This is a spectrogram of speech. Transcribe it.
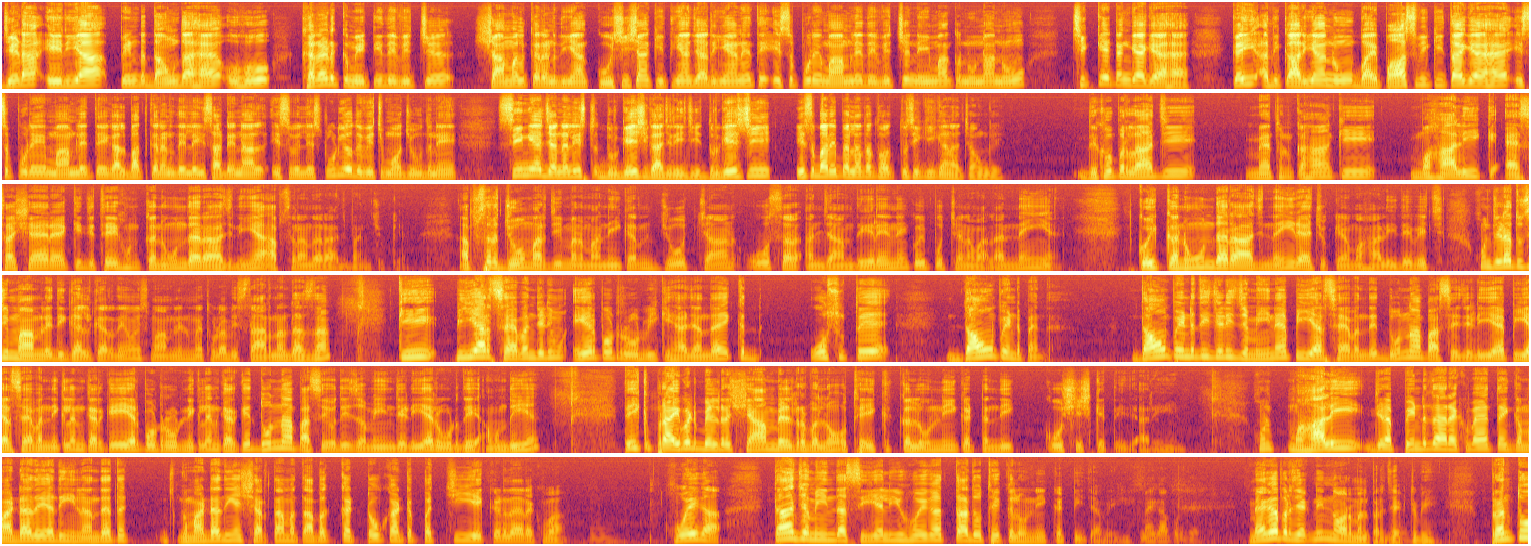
ਜਿਹੜਾ ਏਰੀਆ ਪਿੰਡ ਦਾਊਂ ਦਾ ਹੈ, ਉਹ ਖਰੜ ਕਮੇਟੀ ਦੇ ਵਿੱਚ ਸ਼ਾਮਲ ਕਰਨ ਦੀਆਂ ਕੋਸ਼ਿਸ਼ਾਂ ਕੀਤੀਆਂ ਜਾ ਰਹੀਆਂ ਨੇ ਤੇ ਇਸ ਪੂਰੇ ਮਾਮਲੇ ਦੇ ਵਿੱਚ ਨਿਯਮਾਂ ਕਾਨੂੰਨਾਂ ਨੂੰ ਛਿੱਕੇ ਟੰਗਿਆ ਗਿਆ ਹੈ। ਕਈ ਅਧਿਕਾਰੀਆਂ ਨੂੰ ਬਾਈਪਾਸ ਵੀ ਕੀਤਾ ਗਿਆ ਹੈ। ਇਸ ਪੂਰੇ ਮਾਮਲੇ ਤੇ ਗੱਲਬਾਤ ਕਰਨ ਦੇ ਲਈ ਸਾਡੇ ਨਾਲ ਇਸ ਵੇਲੇ ਸਟੂਡੀਓ ਦੇ ਵਿੱਚ ਮੌਜੂਦ ਨੇ ਸੀਨੀਅਰ ਜਰਨਲਿਸਟ ਦੁਰਗੇਸ਼ ਗਾਜਰੀ ਜੀ। ਦੁਰਗੇਸ਼ ਜੀ, ਇਸ ਬਾਰੇ ਪਹਿਲਾਂ ਤਾਂ ਤੁਸੀਂ ਕੀ ਕਹਿਣਾ ਚਾਹੋਗੇ? ਦੇਖੋ ਪ੍ਰਲਾਦ ਜੀ, ਮੈਂ ਤੁਹਾਨੂੰ ਕਹਾਂ ਕਿ ਮੋਹਾਲੀ ਇੱਕ ਐਸਾ ਸ਼ਹਿਰ ਹੈ ਕਿ ਜਿੱਥੇ ਹੁਣ ਕਾਨੂੰਨ ਦਾ ਰਾਜ ਨਹੀਂ ਹੈ, ਅਫਸਰਾਂ ਦਾ ਰਾਜ ਬਣ ਚੁੱਕਿਆ ਅਫਸਰ ਜੋ ਮਰਜ਼ੀ ਮਨਮਾਨੀ ਕਰਨ, ਜੋ ਚਾਹਣ ਉਹ ਸਰ ਅੰਜਾਮ ਦੇ ਰਹੇ ਨੇ, ਕੋਈ ਪੁੱਛਣ ਵਾਲਾ ਨਹੀਂ ਹੈ। ਕੋਈ ਕਾਨੂੰਨ ਦਾ ਰਾਜ ਨਹੀਂ ਰਹਿ ਚੁੱਕਿਆ ਮੋਹਾਲੀ ਦੇ ਵਿੱਚ ਹੁਣ ਜਿਹੜਾ ਤੁਸੀਂ ਮਾਮਲੇ ਦੀ ਗੱਲ ਕਰਦੇ ਹੋ, ਇਸ ਮਾਮਲੇ ਨੂੰ ਮੈਂ ਥੋੜਾ ਵਿਸਤਾਰ ਨਾਲ ਦੱਸਦਾ ਕਿ PR7 ਜਿਹੜੀ ਨੂੰ 에ਅਰਪੋਰਟ ਰੋਡ ਵੀ ਕਿਹਾ ਜਾਂਦਾ ਹੈ, ਇੱਕ ਉਸ ਉੱਤੇ ਦਾਊਂ ਪਿੰਡ ਪੈਂਦਾ ਹੈ। ਪਿੰਡ ਦੀ ਜਿਹੜੀ ਜ਼ਮੀਨ ਹੈ PR7 ਦੇ ਦੋਨਾਂ ਪਾਸੇ ਜਿਹੜੀ ਹੈ PR7 ਨਿਕਲਣ ਕਰਕੇ 에ਅਰਪੋਰਟ ਰੋਡ ਨਿਕਲਣ ਕਰਕੇ ਦੋਨਾਂ ਪਾਸੇ ਉਹਦੀ ਜ਼ਮੀਨ ਜਿਹੜੀ ਹੈ ਰੋਡ ਦੇ ਆਉਂਦੀ ਹੈ ਤੇ ਇੱਕ ਪ੍ਰਾਈਵੇਟ ਬਿਲਡਰ ਸ਼ਾਮ ਬਿਲਡਰ ਵੱਲੋਂ ਉੱਥੇ ਇੱਕ ਕਲੋਨੀ ਕੱਟਣ ਦੀ ਕੋਸ਼ਿਸ਼ ਕੀਤੀ ਜਾ ਰਹੀ ਹੈ। ਹੁਣ ਮੋਹਾਲੀ ਜਿਹੜਾ ਪਿੰਡ ਦਾ ਰਕਬਾ ਹੈ ਤੇ ਗਮਾਡਾ ਦੇ ਅਧੀਨ ਆਂਦਾ ਹੈ ਤਾਂ ਗਮਾਡਾ ਦੀਆਂ ਸ਼ਰਤਾਂ ਮੁਤਾਬਕ ਘੱਟੋ ਘੱਟ 25 ਏਕੜ ਦਾ ਰਕਬਾ ਹੋਏਗਾ ਤਾਂ ਜ਼ਮੀਨ ਦਾ ਸੀਐਲਯੂ ਹੋਏਗਾ ਤਦ ਉੱਥੇ ਕਲੋਨੀ ਕੱਟੀ ਜਾਵੇਗੀ। ਮੈਗਾ ਪ੍ਰੋਜੈਕਟ ਮੈਗਾ ਪ੍ਰੋਜੈਕਟ ਨਹੀਂ ਨਾਰਮਲ ਪ੍ਰੋਜੈਕਟ ਵੀ। ਪਰੰਤੂ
